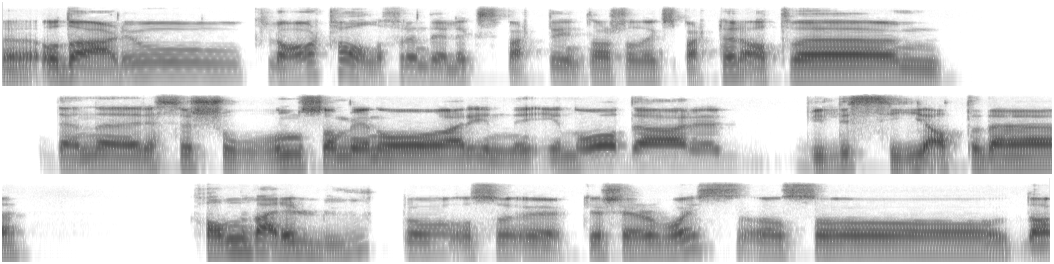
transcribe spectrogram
Eh, og da er det jo klar tale for en del eksperter, internasjonale eksperter at eh, den resesjonen som vi nå er inne i nå, der vil de si at det kan være lurt å også øke share of voice, og så da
